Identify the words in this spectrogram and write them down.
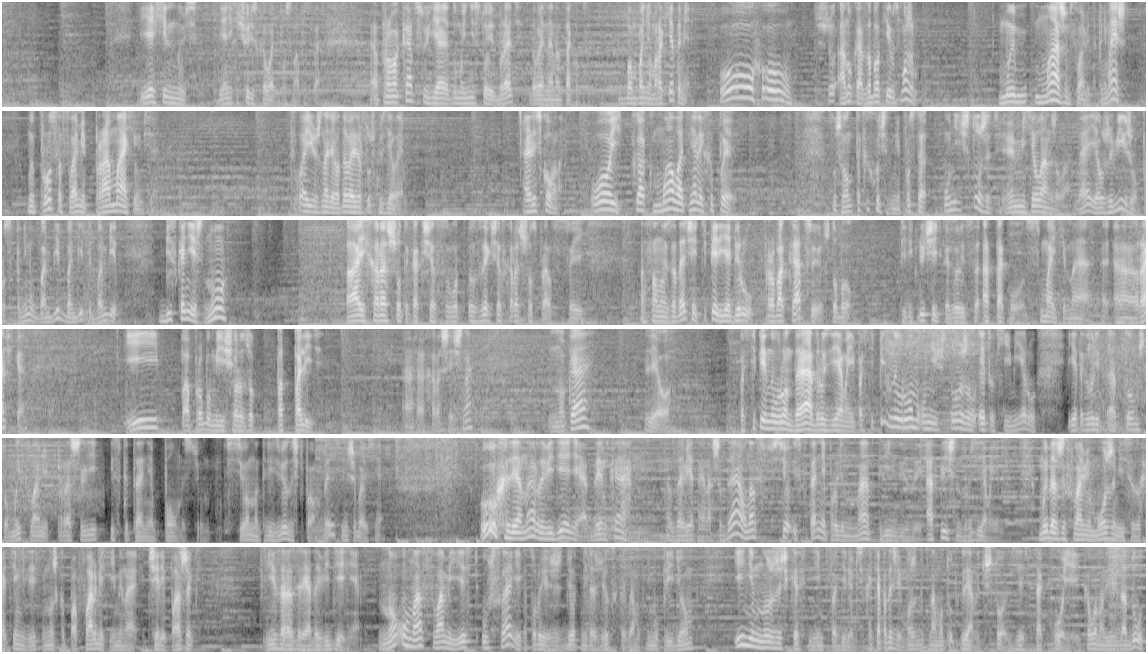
Я хильнусь. Я не хочу рисковать просто-напросто. Э, Провокацию, я думаю, не стоит брать. Давай, наверное, так вот бомбанем ракетами. Оху Шо? А ну-ка, заблокировать сможем? Мы мажем с вами, ты понимаешь? Мы просто с вами промахиваемся. Твою же налево, давай вертушку сделаем. Рискованно. Ой, как мало отняли хп Слушай, он так и хочет мне просто уничтожить э, Микеланджело, да? Я уже вижу, он просто по нему бомбит, бомбит и бомбит. Бесконечно, ну. Ай, хорошо ты как сейчас, вот Зек сейчас хорошо справился со своей основной задачей. Теперь я беру провокацию, чтобы переключить, как говорится, атаку с Майки на э, Рафика. И попробуем еще разок подпалить. Ага, хорошечно. Ну-ка Лео Постепенный урон, да, друзья мои Постепенный урон уничтожил эту химеру И это говорит о том, что мы с вами прошли испытание полностью. Все на три звездочки, по-моему, да, если не ошибаюсь я? Ух, Леонардо видение, ДНК Заветная наша, да, у нас все испытание пройдено на три звезды. Отлично, друзья мои. Мы даже с вами можем, если захотим, здесь немножко пофармить именно черепашек из разряда видения. Но у нас с вами есть Усаги, который ждет, не дождется, когда мы к нему придем и немножечко с ним подеремся. Хотя, подожди, может быть нам вот тут глянуть, что здесь такое и кого нам здесь дадут?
